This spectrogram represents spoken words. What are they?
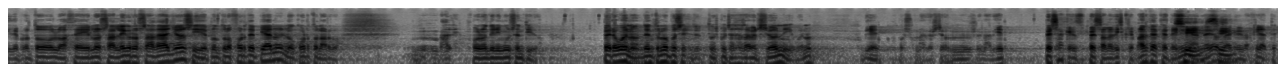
y de pronto lo hace los alegros adagos y de pronto lo fuerte piano y lo corto largo. Mm, Vale, pues no tiene ningún sentido. Pero bueno, dentro de lo posible, tú escuchas esa versión y bueno, bien, pues una versión no suena bien. Pese a, que, pese a las discrepancias que tenían, Sí, ¿eh? O sea, sí. que imagínate.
